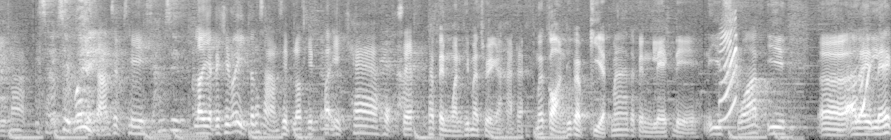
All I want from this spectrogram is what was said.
ดีมากสามสิบเว้ยสามสิบทีเราอย่าไปคิดว่าอีกตั้ง 30 เราคิดว่าอีกแค่ 6 เซต ถ้าเป็นวันที่มาเทรนกับฮัทอะเมื่อก่อนที่แบบเกลียดมากจะเป็นเลกเดย์อีสควอตอีเอ่ออะไรเลก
